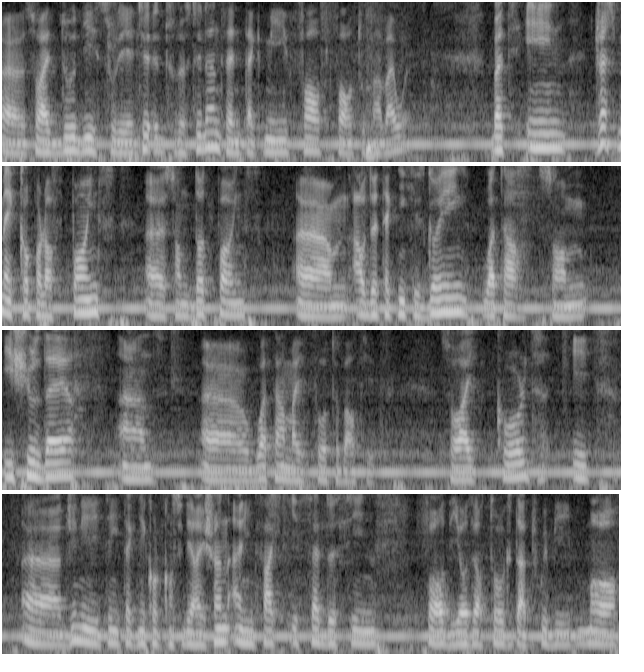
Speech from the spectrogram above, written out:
uh, so I do this to the to the students and take me four four to five hours, but in just make a couple of points, uh, some dot points, um, how the technique is going, what are some issues there, and uh, what are my thoughts about it. So I called it uh, gene editing technical consideration, and in fact, it set the scenes for the other talks that will be more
